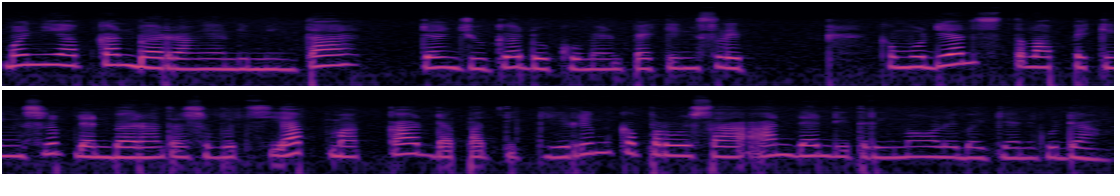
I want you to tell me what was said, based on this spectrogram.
menyiapkan barang yang diminta dan juga dokumen packing slip. Kemudian setelah packing slip dan barang tersebut siap, maka dapat dikirim ke perusahaan dan diterima oleh bagian gudang.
